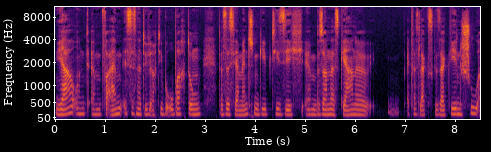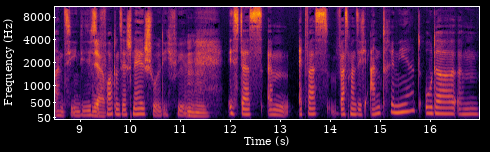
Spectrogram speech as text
Ja, und ähm, vor allem ist es natürlich auch die Beobachtung, dass es ja Menschen gibt, die sich ähm, besonders gerne, etwas lax gesagt, jeden Schuh anziehen, die sich ja. sofort und sehr schnell schuldig fühlen. Mhm. Ist das ähm, etwas, was man sich antrainiert oder ähm,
